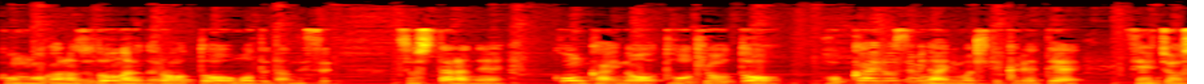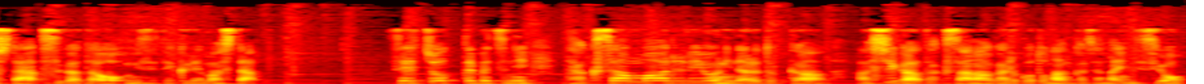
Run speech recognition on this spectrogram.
今後彼女どうなるんだろうと思ってたんです。そしたらね、今回の東京と北海道セミナーにも来てくれて成長した姿を見せてくれました。成長って別にたくさん回れるようになるとか足がたくさん上がることなんかじゃないんですよ。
